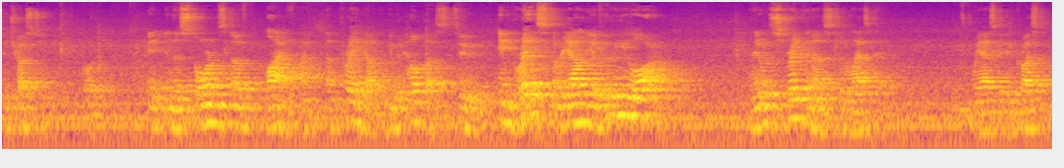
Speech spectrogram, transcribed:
to trust you, Lord. In, in the storms of life, I, I pray, God, that you would help us to embrace the reality of who you are, and that it would strengthen us to the last day. We ask it in Christ's name.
